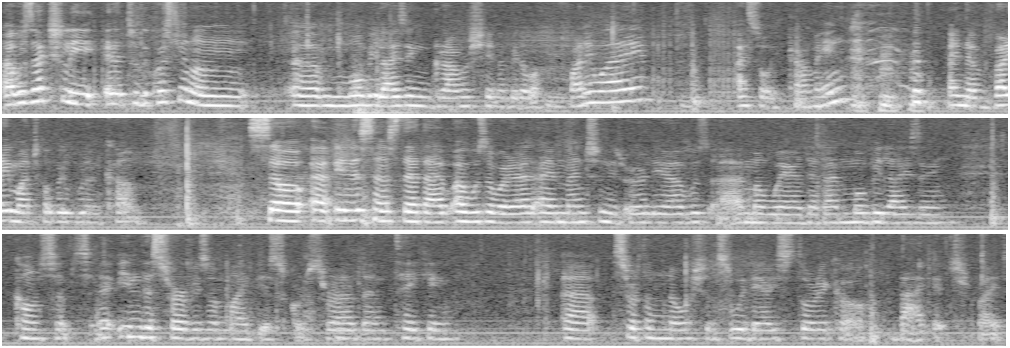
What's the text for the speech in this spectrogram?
I was actually uh, to the question on um, mobilizing Gramsci in a bit of a funny way. I saw it coming, and I very much hope it wouldn't come. So, uh, in the sense that I, I was aware, I, I mentioned it earlier. I was, I'm aware that I'm mobilizing concepts uh, in the service of my discourse rather than taking uh, certain notions with their historical baggage, right?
